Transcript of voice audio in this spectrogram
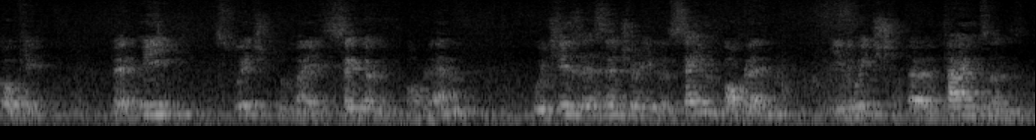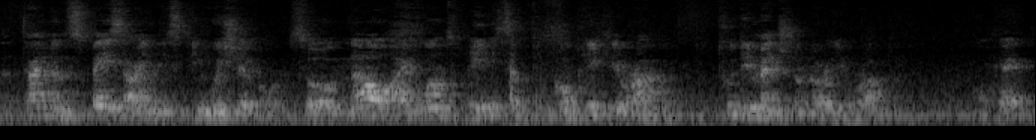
Okay, let me switch to my second problem, which is essentially the same problem in which uh, times and time and space are indistinguishable. So now I want really something completely random, two-dimensionally random. Okay?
